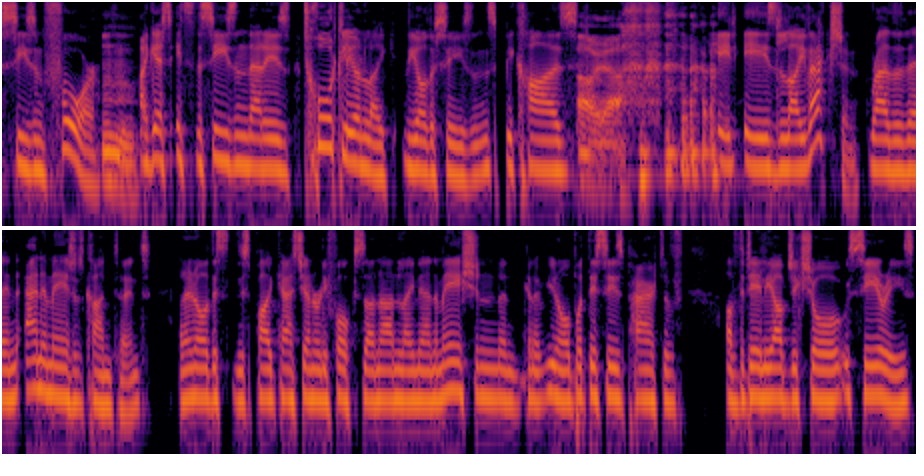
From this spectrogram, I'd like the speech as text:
season 4 mm-hmm. I guess it's the season that is totally unlike the other seasons because oh yeah, it is live action rather than animated content and I know this this podcast generally focuses on online animation and kind of you know, but this is part of of the Daily Object Show series.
